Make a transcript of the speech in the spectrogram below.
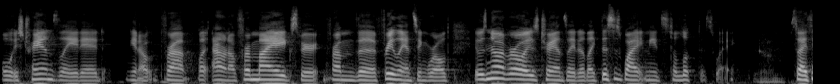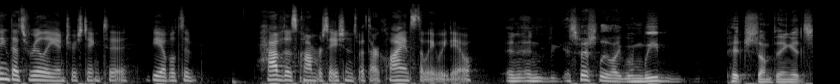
always translated you know from i don't know from my experience from the freelancing world it was never always translated like this is why it needs to look this way. Yeah. so i think that's really interesting to be able to have those conversations with our clients the way we do. And and especially like when we pitch something it's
